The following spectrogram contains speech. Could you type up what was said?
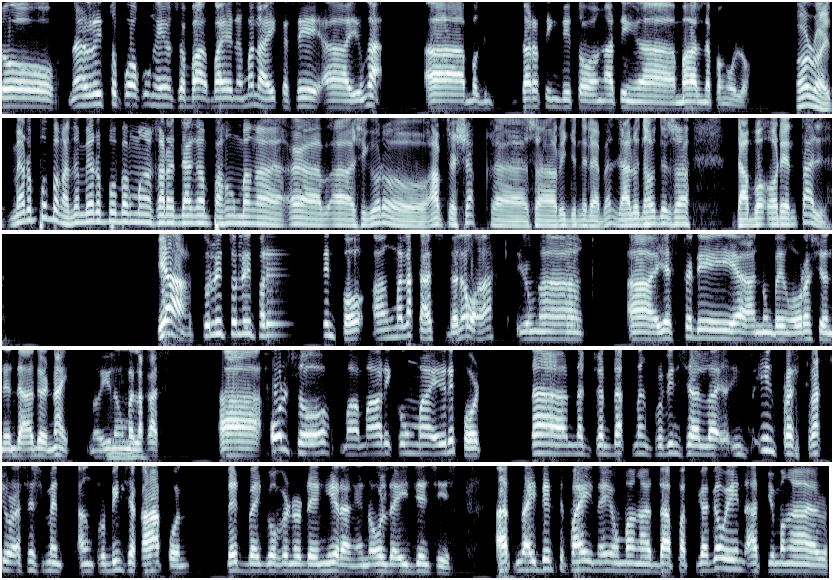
So, narito po ako ngayon sa ba- bayan ng Manay kasi ah, yung nga, ah, magdarating dito ang ating ah, mahal na Pangulo. All right. Meron po bang ano? Meron po bang mga karagdagan pa hong mga ah, ah, siguro aftershock ah, sa Region 11 lalo na doon sa Davao Oriental? Yeah, tuloy-tuloy pa rin po ang malakas, dalawa, yung ah, ah, yesterday, ah, anong ba yung oras yun, and the other night, no, yun ang Mm. malakas. Ah, also, ma maaari kong mai-report na nag-conduct ng provincial in- infrastructure assessment ang probinsya kahapon led by Governor Deng Hirang and all the agencies at na-identify na yung mga dapat gagawin at yung mga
